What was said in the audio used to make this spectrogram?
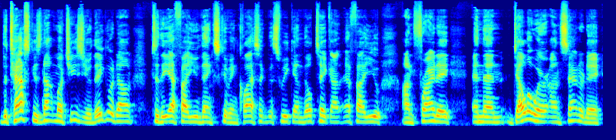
the task is not much easier. They go down to the FIU Thanksgiving Classic this weekend. They'll take on FIU on Friday and then Delaware on Saturday.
